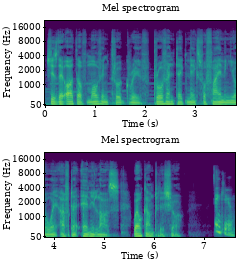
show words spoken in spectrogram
She's the author of Moving Through Grief Proven Techniques for Finding Your Way After Any Loss. Welcome to the show. Thank you.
